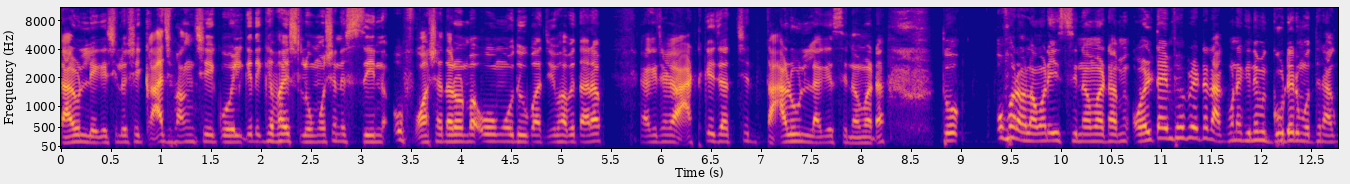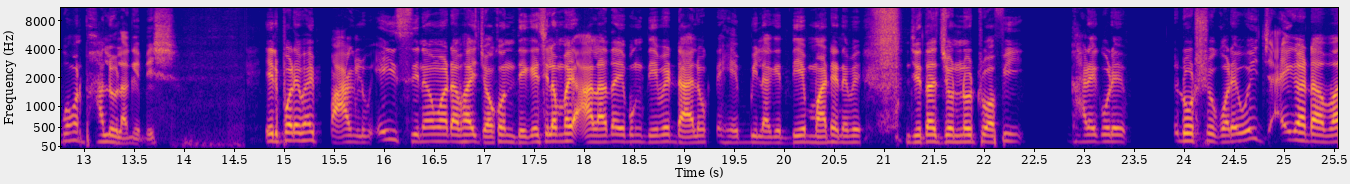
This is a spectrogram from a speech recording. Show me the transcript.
দারুণ লেগেছিল। সেই কাজ ভাঙছে, কোয়েলকে দেখে ভাই স্লো মোশনের সিন ও অসাধারণ বা ও মধু বা যেভাবে তারা এক জায়গায় আটকে যাচ্ছে, দারুণ লাগে সিনেমাটা। তো ওভারঅল আমার এই সিনেমাটা আমি অল টাইম ফেভারিটে রাখব না, কিন্তু আমি গুডের মধ্যে রাখব, আমার ভালো লাগে বেশ। এরপরে ভাই পাগলু, এই সিনেমাটা ভাই যখন দেখেছিলাম ভাই আলাদা এবং দেবের ডায়লগটা হেভি লাগে, দেব মাঠে নেমে জেতার জন্য ট্রফি ঘাড়ে করে রোড শো করে, ওই জায়গাটা বা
